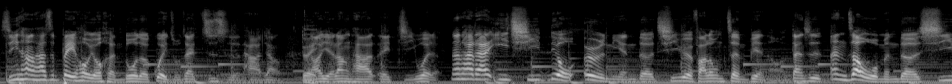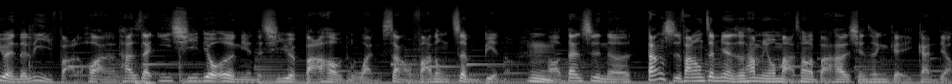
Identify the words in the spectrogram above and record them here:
实际上他是背后有很多的贵族在支持着他这样，对，然后也让他诶即位了。那他在一七六二年的七月发动政变哦，但是按照我们的西元的立法的话呢，他是在一七六二年的七月八号的晚上、哦、发动政变哦。嗯啊，但是呢，当时发动政变的时候，他没有马上的把他的先生给干掉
